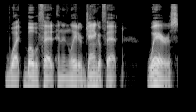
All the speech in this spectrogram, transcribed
what Boba Fett and then later Jango Fett wears.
